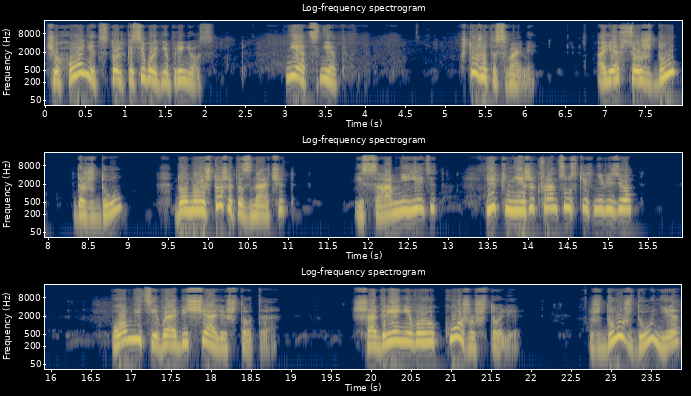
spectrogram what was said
Чухонец только сегодня принес. Нет, нет. Что же это с вами? А я все жду, да жду. Думаю, что ж это значит? И сам не едет, и книжек французских не везет. Помните, вы обещали что-то? Шагреневую кожу, что ли? Жду, жду, нет.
